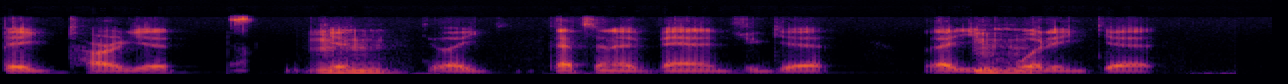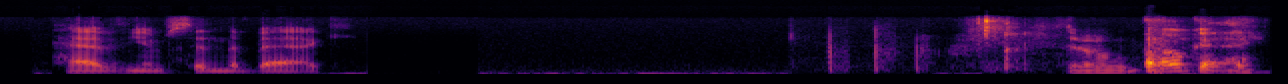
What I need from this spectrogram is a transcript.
big target, get, Mhm. like that's an advantage you get that you Mhm. wouldn't get having him sit in the back. Dope. Okay.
